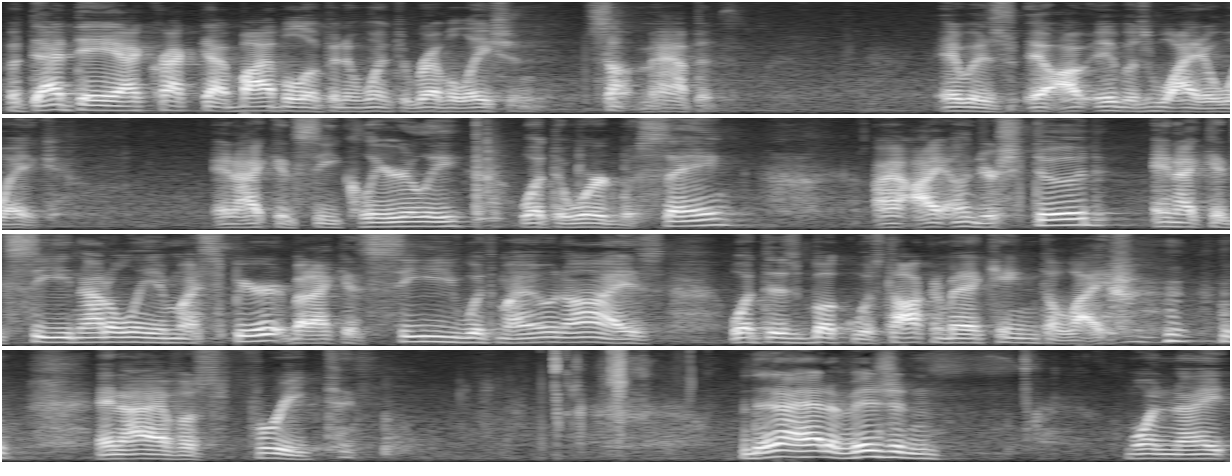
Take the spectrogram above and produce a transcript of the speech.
But that day I cracked that Bible open and went to Revelation. Something happened. It was it, it was wide awake, and I could see clearly what the word was saying I, I understood and I could see not only in my spirit, but I could see with my own eyes what this book was talking about. It came to life. and I was freaked. then I had a vision one night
